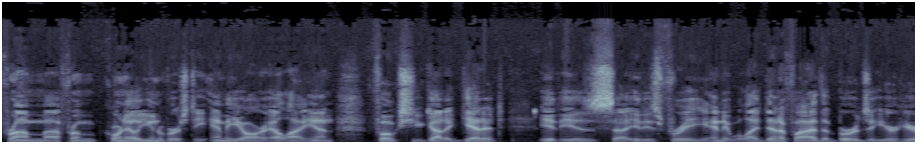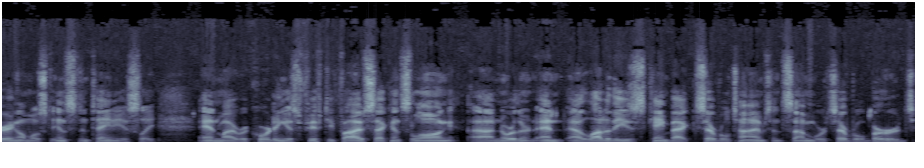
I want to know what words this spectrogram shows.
from uh, from Cornell University, M E R L I N. Folks, you got to get it. It is uh, it is free and it will identify the birds that you're hearing almost instantaneously. And my recording is 55 seconds long. Uh, northern and a lot of these came back several times, and some were several birds.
